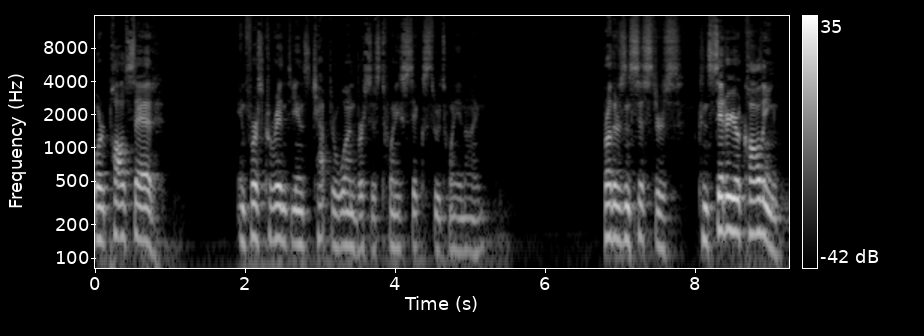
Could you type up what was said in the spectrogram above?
what Paul said in 1 Corinthians chapter 1 verses 26 through 29. Brothers and sisters, consider your calling.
